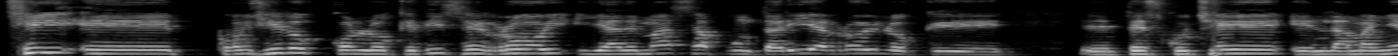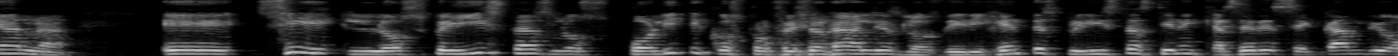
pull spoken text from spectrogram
Sí, eh, coincido con lo que dice Roy y además apuntaría, Roy, lo que eh, te escuché en la mañana. Eh, sí, los priistas, los políticos profesionales, los dirigentes priistas tienen que hacer ese cambio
